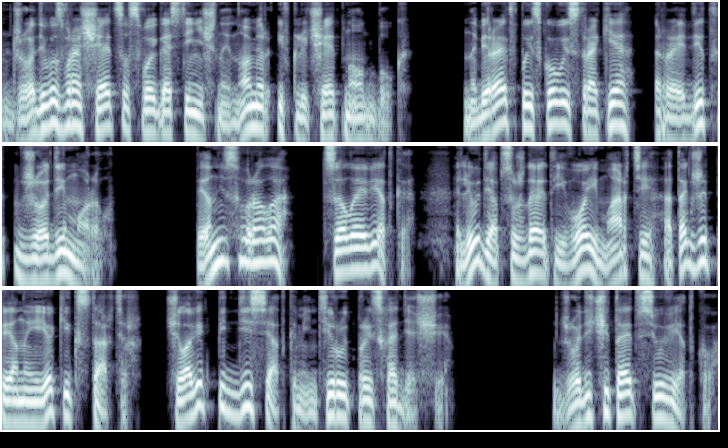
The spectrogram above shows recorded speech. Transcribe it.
Джоди возвращается в свой гостиничный номер и включает ноутбук. Набирает в поисковой строке Reddit Джоди Моррелл. Пен не соврала. Целая ветка. Люди обсуждают его и Марти, а также Пен и ее кикстартер. Человек 50 комментируют происходящее. Джоди читает всю ветку.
